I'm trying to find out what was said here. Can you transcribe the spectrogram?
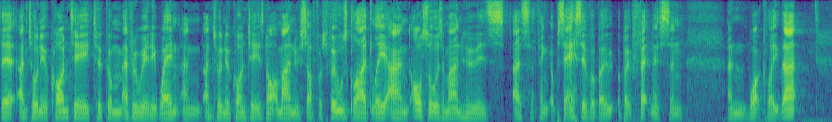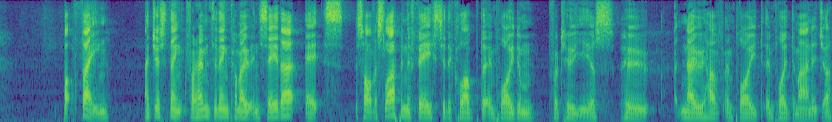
That Antonio Conte took him everywhere he went, and Antonio Conte is not a man who suffers fools gladly, and also is a man who is, as I think, obsessive about about fitness and and work like that. But fine, I just think for him to then come out and say that, it's sort of a slap in the face to the club that employed him for two years, who now have employed employed the manager.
